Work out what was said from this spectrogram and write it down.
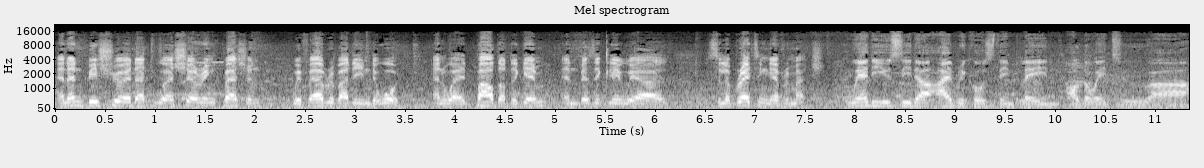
and then be sure that we're sharing passion with everybody in the world. And we're part of the game, and basically we are celebrating every match. Where do you see the Ivory Coast team playing all the way to? Uh...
